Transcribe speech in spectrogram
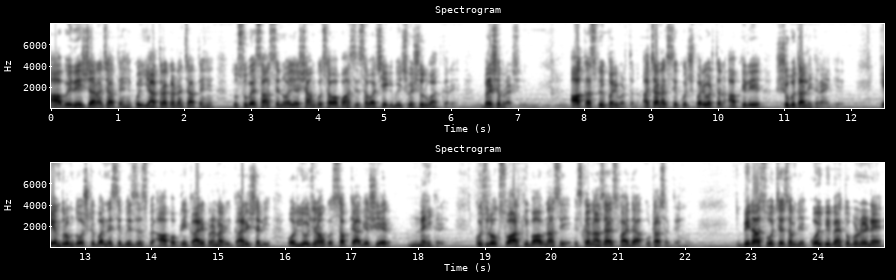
आप विदेश जाना चाहते हैं, कोई यात्रा करना चाहते हैं तो सुबह सात से नौ या शाम को सवा पाँच से सवा छह के बीच में शुरुआत करें। वृषभ राशि। आकस्मिक परिवर्तन। अचानक से कुछ परिवर्तन आपके लिए शुभता लेकर आएँगे। केमद्रुम दोष के बनने से बिज़नेस में आप अपनी कार्य प्रणाली कार्यशैली और योजनाओं को सबके आगे शेयर नहीं करें। कुछ लोग स्वार्थ की भावना से इसका नाजायज फ़ायदा उठा सकते हैं। बिना सोचे समझे कोई भी महत्वपूर्ण निर्णय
